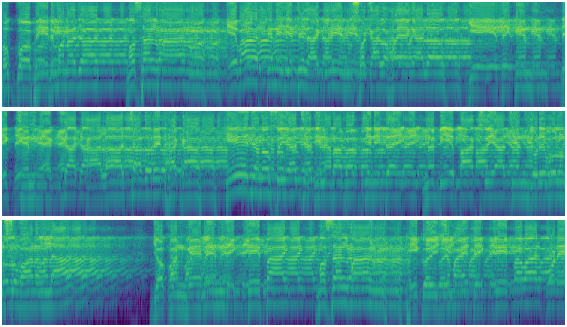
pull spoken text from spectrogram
খুব গভীর মনোযোগ। মুসলমান এবার তিনি যেতে লাগলেন সকাল হয়ে গেল। গিয়ে দেখেন দেখছেন একটা কালা চাদরে ঢাকা। কে যেন শুয়ে আছে তিনারা ভাবছেন এটাই নবী পাক শুয়ে আছেন জোরে বলুন সুবহানাল্লাহ। যখন গেলেন দেখতে পাই মুসলমান ঠিক ওই সময় দেখতে পাওয়ার পরে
